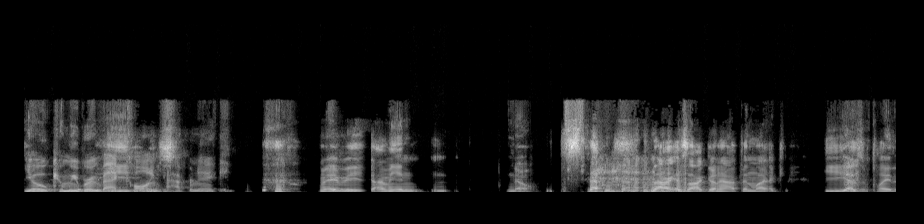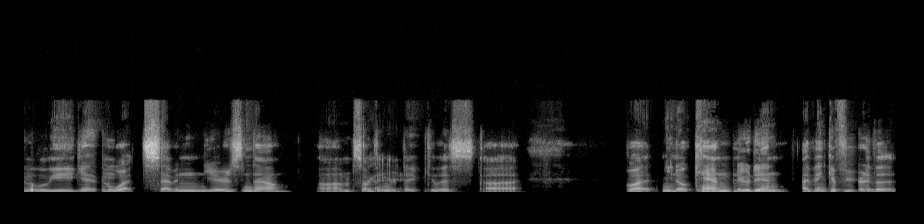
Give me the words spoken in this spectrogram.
yo, can we bring back Colin Kaepernick? maybe. I mean, no, it's not. It's not gonna happen. Like he hasn't played in the league in what seven years now, um, something right. ridiculous. Uh, but you know, Cam Newton. I think if you're the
